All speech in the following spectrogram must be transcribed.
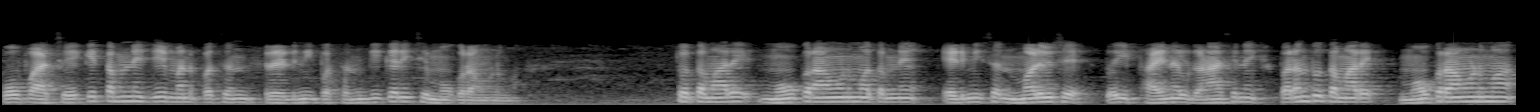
કોપા છે, કે તમને જે મનપસંદ ટ્રેડની પસંદગી કરી છે મોક રાઉન્ડમાં તો તમારે મોક રાઉન્ડમાં તમને એડમિશન મળ્યું છે, તો એ ફાઇનલ ગણાશે નહીં. પરંતુ તમારે મોક રાઉન્ડમાં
